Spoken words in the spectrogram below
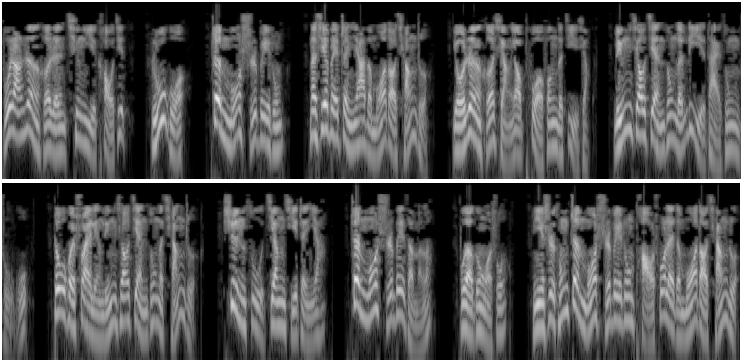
不让任何人轻易靠近。如果镇魔石碑中那些被镇压的魔道强者有任何想要破封的迹象，凌霄剑宗的历代宗主。都会率领凌霄剑宗的强者迅速将其镇压。镇魔石碑怎么了？不要跟我说你是从镇魔石碑中跑出来的魔道强者。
